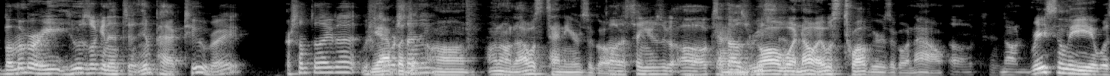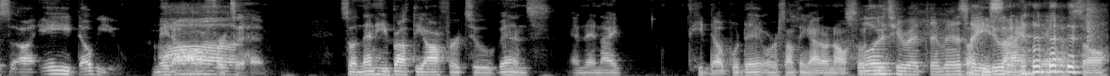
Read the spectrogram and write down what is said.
but remember he, he was looking into impact too, right? Or something like that? Yeah, but the- um, oh no, that was ten years ago. oh, that's ten years ago. Oh, okay. I 10 thought it was recent. Oh well, no, it was twelve years ago now. Oh, okay. No, recently it was uh, AEW made an Ah. offer to him. So then he brought the offer to Vince, and then I he doubled it or something. I don't know. That's So he, loyalty right there, man. That's so how you he do signed. it. yeah. So,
